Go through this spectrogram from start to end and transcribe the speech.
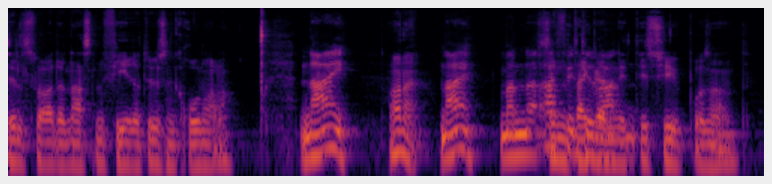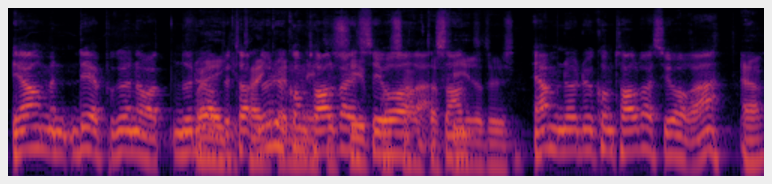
tilsvarende nesten 4000 kroner? da? Nei, Ah, nei. nei. men Så du tenker 97% Ja, men det er på grunn av at når du, har betalt, når du kom halvveis i året sant? Ja, men når du kom halvveis i året, ja.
